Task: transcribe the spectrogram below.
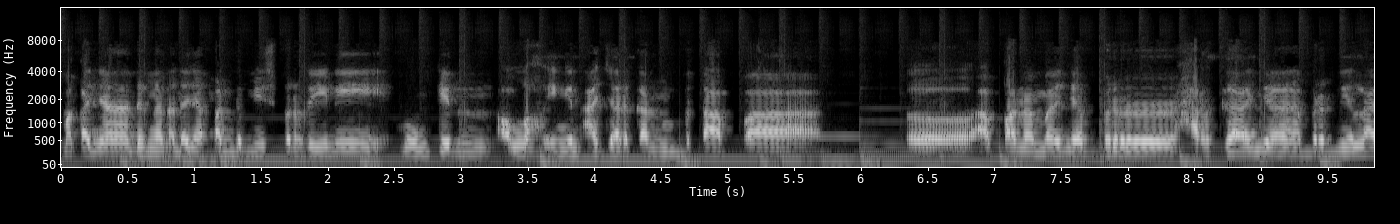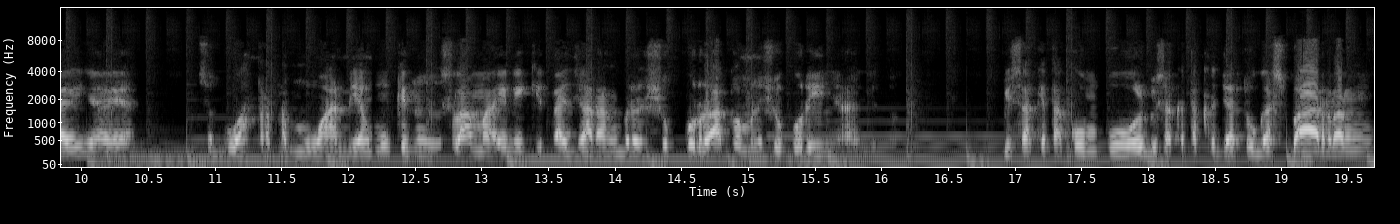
Makanya dengan adanya pandemi seperti ini mungkin Allah ingin ajarkan betapa uh, apa namanya berharganya bernilainya ya sebuah pertemuan yang mungkin selama ini kita jarang bersyukur atau mensyukurinya gitu. Bisa kita kumpul, bisa kita kerja tugas bareng,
